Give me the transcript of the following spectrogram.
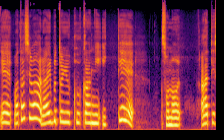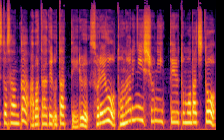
で私はライブという空間に行ってそのアーティストさんがアバターで歌っているそれを隣に一緒に行っている友達と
